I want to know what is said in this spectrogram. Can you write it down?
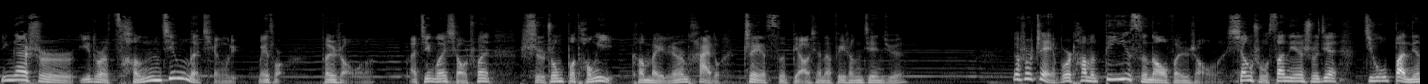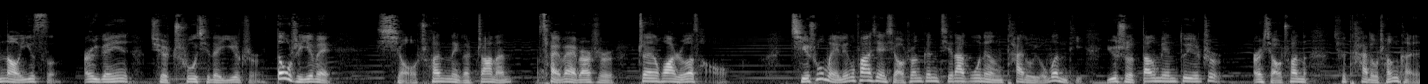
应该是一对曾经的情侣。没错，分手了啊。尽管小川始终不同意，可美玲的态度这次表现的非常坚决。要说这也不是他们第一次闹分手了，相处三年时间，几乎半年闹一次。而原因却出奇的一致，都是因为小川那个渣男在外边是沾花惹草。起初，美玲发现小川跟其他姑娘态度有问题，于是当面对质，而小川呢却态度诚恳，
